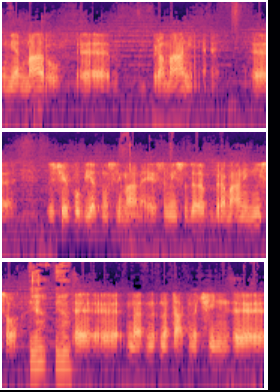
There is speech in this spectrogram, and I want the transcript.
v Mjanmaru eh, Brahmani ne, eh, začeli pobijati muslimane. Jaz sem mislil, da Brahmani niso Ja, ja. eh, na, na, na tak način eh,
